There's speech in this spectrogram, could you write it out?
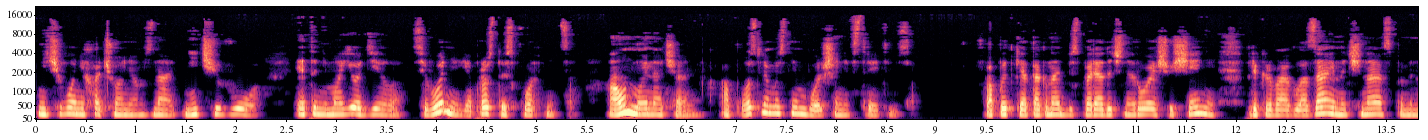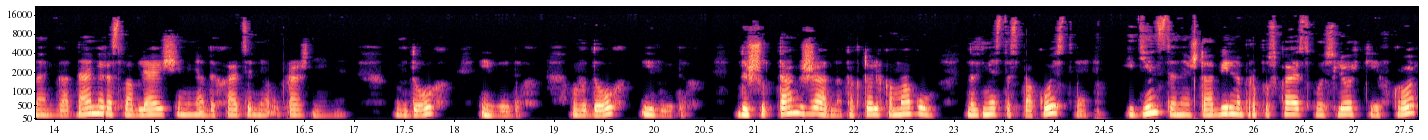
ничего не хочу о нем знать. Ничего. Это не мое дело. Сегодня я просто эскортница. А он мой начальник. А после мы с ним больше не встретимся. В попытке отогнать беспорядочный рой ощущений, прикрываю глаза и начинаю вспоминать годами расслабляющие меня дыхательные упражнения. Вдох и выдох. Вдох и выдох. Дышу так жадно, как только могу, но вместо спокойствия Единственное, что обильно пропускает сквозь легкие в кровь,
